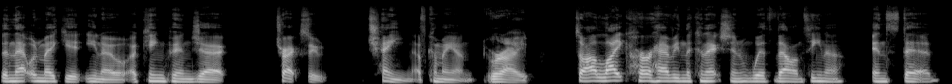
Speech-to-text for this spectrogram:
then that would make it, you know, a kingpin Jack tracksuit chain of command. Right. So I like her having the connection with Valentina instead.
